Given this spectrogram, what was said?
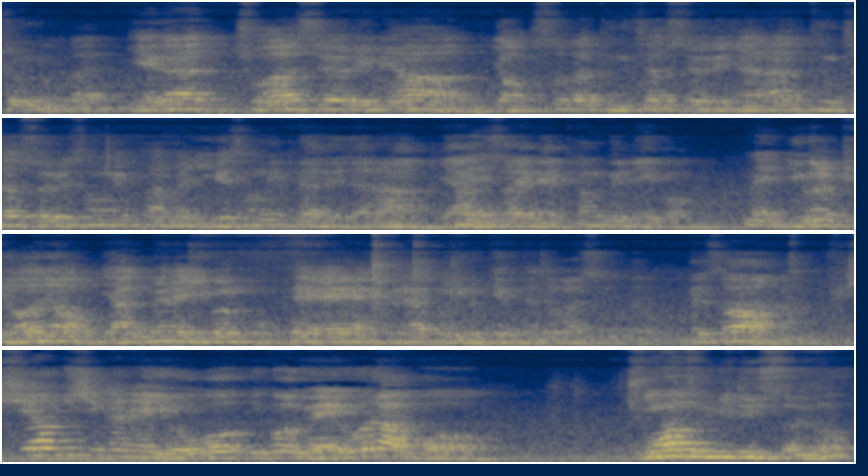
그런 건가요? 얘가 조화수열이면 역수가 등차수열이잖아. 등차수열이 성립하면 이게 성립해야 되잖아. 네. 양사이드의 평균이 이거. 네. 이걸 변형 양변에 이걸 곱해. 그래갖고 이렇게 변형할 수 있다 그래서 시험 시간에 요거 이걸 외우라고. 조화 등비도 있어요?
